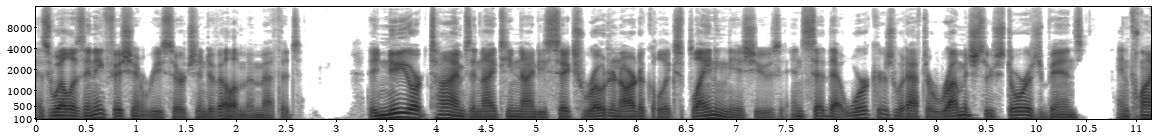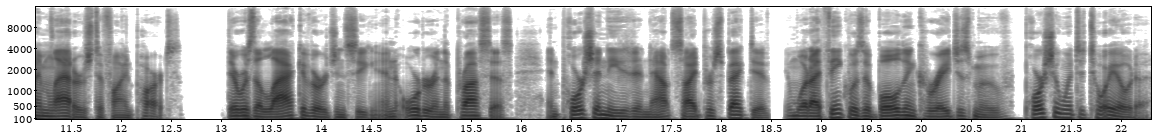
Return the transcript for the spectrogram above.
as well as inefficient research and development methods. The New York Times in 1996 wrote an article explaining the issues and said that workers would have to rummage through storage bins and climb ladders to find parts. There was a lack of urgency and order in the process, and Porsche needed an outside perspective. In what I think was a bold and courageous move, Porsche went to Toyota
